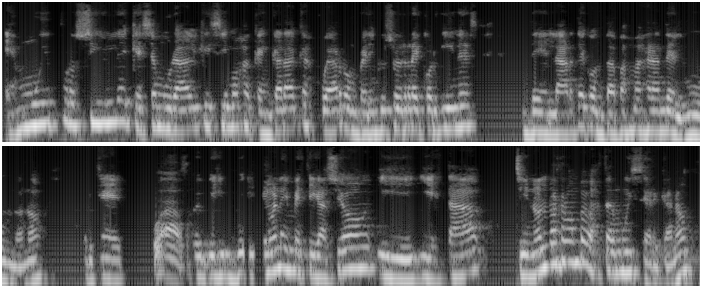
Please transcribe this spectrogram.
es muy posible que ese mural que hicimos acá en Caracas pueda romper incluso el récord Guinness del arte con tapas más grande del mundo, ¿no? Porque wow. hicimos la investigación y, y está, si no lo rompe, va a estar muy cerca, ¿no?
